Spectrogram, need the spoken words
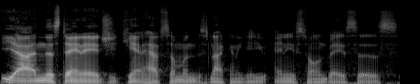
Yeah, in this day and age, you can't have someone that's not going to get you any stolen bases.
